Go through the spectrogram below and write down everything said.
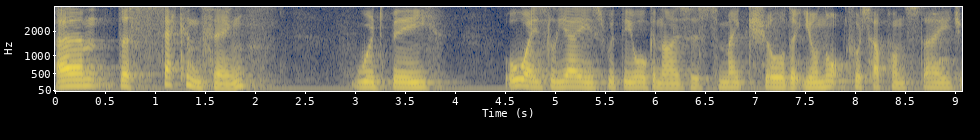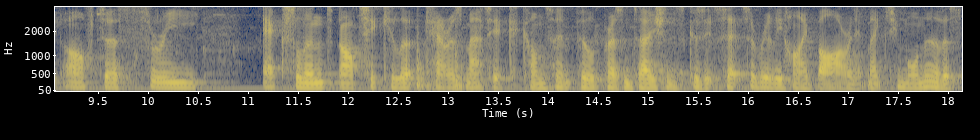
Um, the second thing would be always liaise with the organisers to make sure that you're not put up on stage after three excellent, articulate, charismatic, content-filled presentations because it sets a really high bar and it makes you more nervous.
